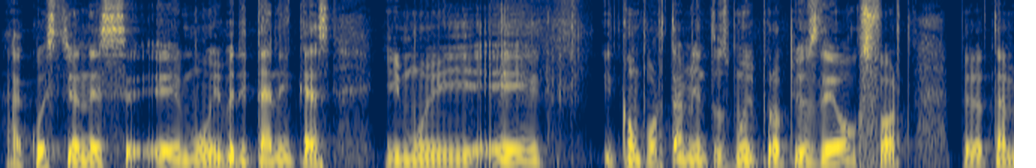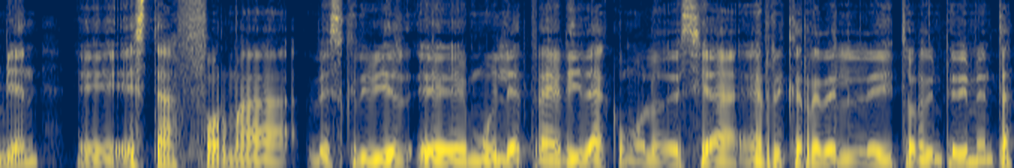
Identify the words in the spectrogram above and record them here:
a cuestiones eh, muy británicas y muy eh, y comportamientos muy propios de Oxford, pero también esta forma de escribir muy letra herida, como lo decía Enrique Redel, el editor de Impedimenta,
